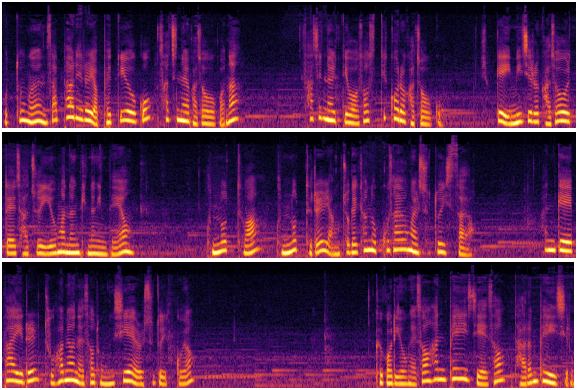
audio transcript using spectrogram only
보통은 사파리를 옆에 띄우고 사진을 가져오거나 사진을 띄워서 스티커를 가져오고 쉽게 이미지를 가져올 때 자주 이용하는 기능인데요. 굿노트와 굿노트를 양쪽에 켜놓고 사용할 수도 있어요. 한 개의 파일을 두 화면에서 동시에 열 수도 있고요. 그걸 이용해서 한 페이지에서 다른 페이지로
